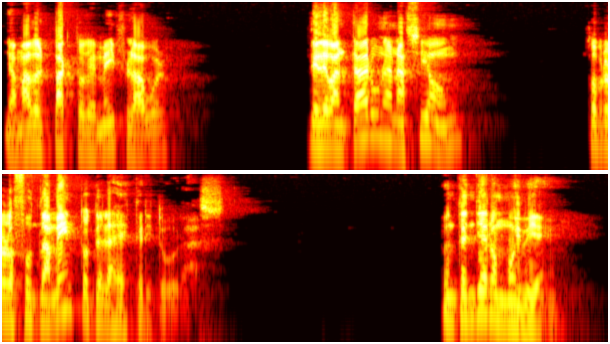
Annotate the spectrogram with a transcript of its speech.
llamado el Pacto de Mayflower, de levantar una nación sobre los fundamentos de las escrituras. Lo entendieron muy bien.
